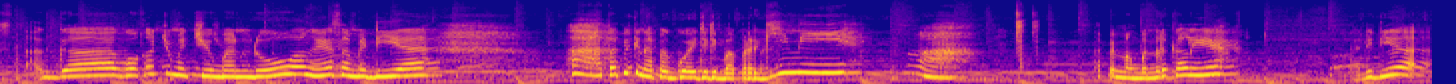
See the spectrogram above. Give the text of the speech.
Astaga, gue kan cuma ciuman doang ya sama dia. Ah, tapi kenapa gue jadi baper gini? Tapi emang bener kali ya. Tadi dia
